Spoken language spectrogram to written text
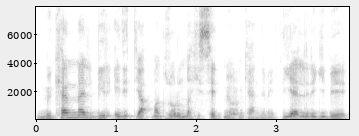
mükemmel bir edit yapmak zorunda hissetmiyorum kendimi. Diğerleri gibi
